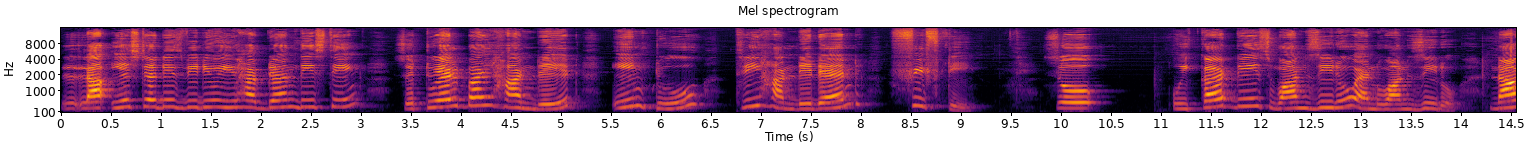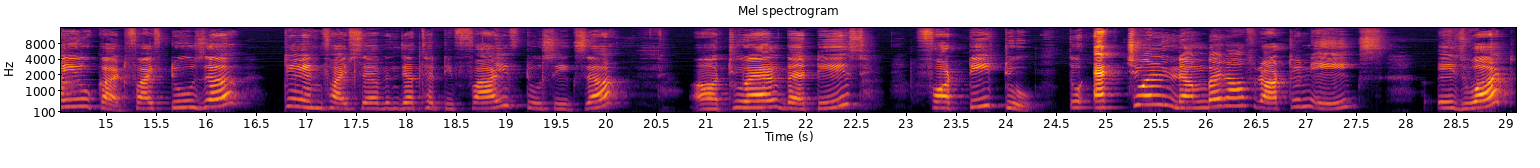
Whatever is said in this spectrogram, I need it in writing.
La yesterday's video you have done this thing So 12 by 100 into 350. So we cut this 1 0 and 1 0. Now you cut 5 2 are 10, 5 7 are 35, 2 6 are uh, 12 that is 42. So actual number of rotten eggs is what?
